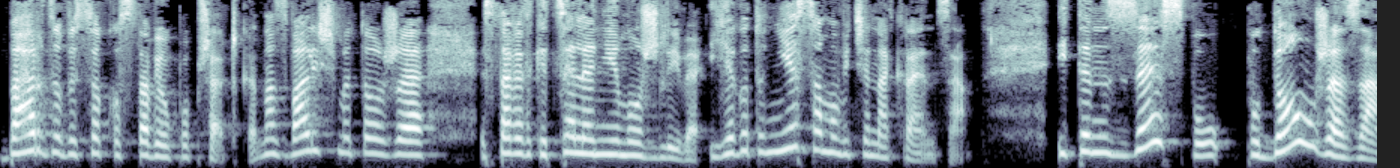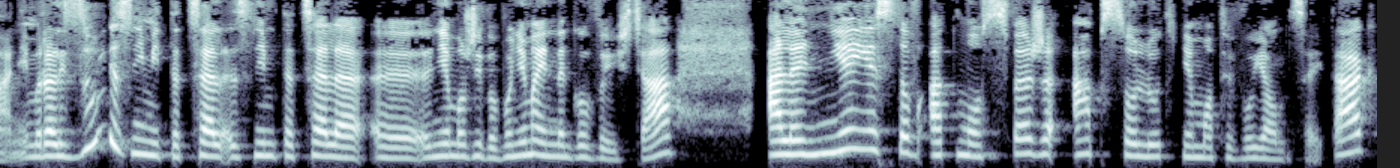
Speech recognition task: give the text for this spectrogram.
bardzo wysoko stawiał poprzeczkę. Nazwaliśmy to, że stawia takie cele niemożliwe i jego to niesamowicie nakręca. I ten zespół podąża za nim, realizuje z, nimi te cele, z nim te cele e, niemożliwe, bo nie ma innego wyjścia ale nie jest to w atmosferze absolutnie motywującej, tak?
